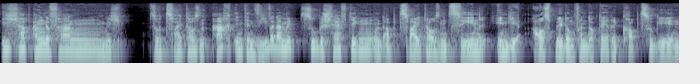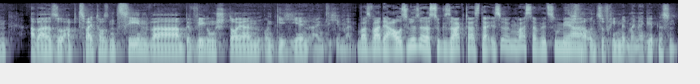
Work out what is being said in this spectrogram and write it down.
Ich habe angefangen, mich so 2008 intensiver damit zu beschäftigen und ab 2010 in die Ausbildung von Dr. Erik Kopp zu gehen. Aber so ab 2010 war Bewegungssteuern und Gehirn eigentlich in meinem. Was war der Auslöser, dass du gesagt hast, da ist irgendwas, da willst du Ich mehr war unzufrieden mit meinen Ergebnissen.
